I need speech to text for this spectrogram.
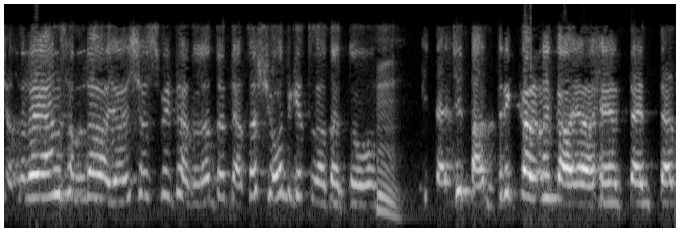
चंद्रयान समजा यशस्वी ठरलं तर त्याचा शोध घेतला जातो. की त्याची तांत्रिक कारण काय आहे त्या- त्यात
